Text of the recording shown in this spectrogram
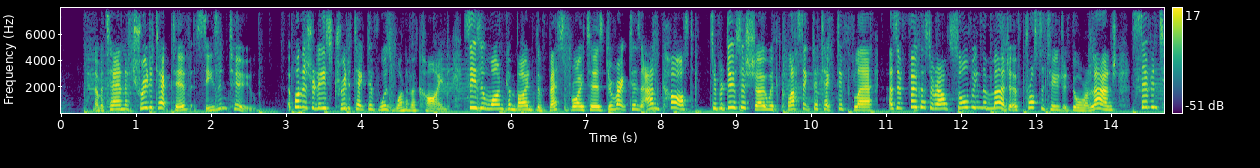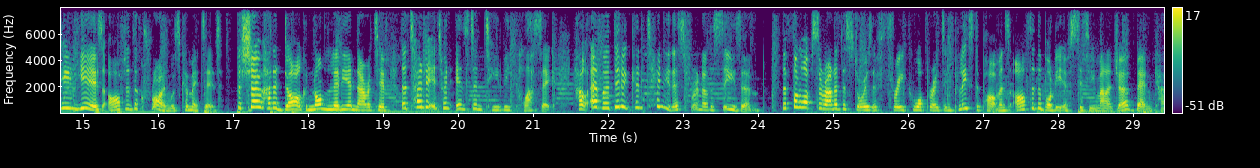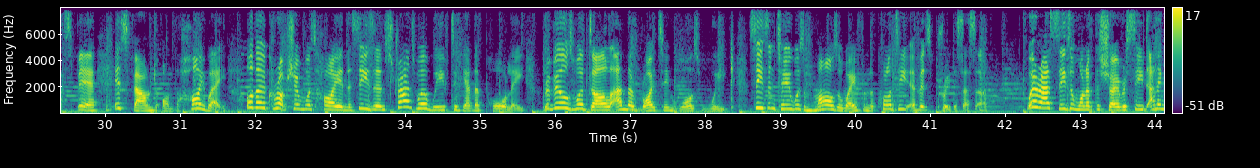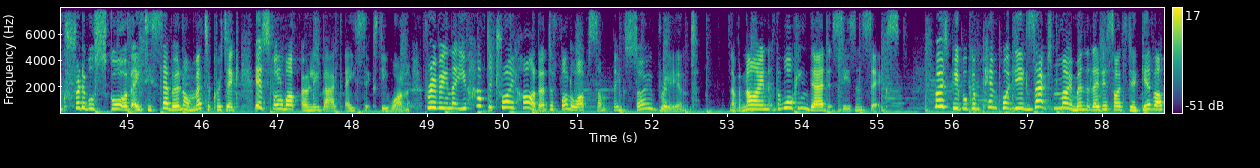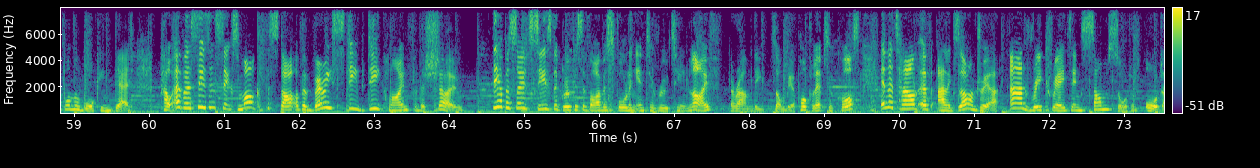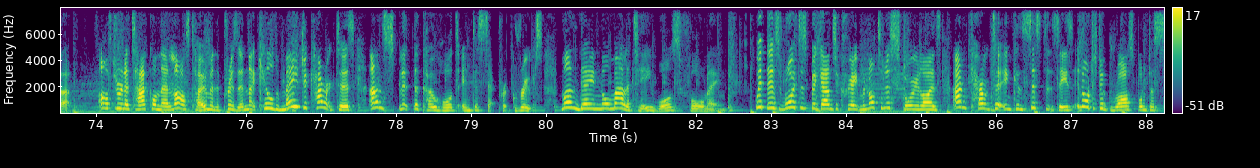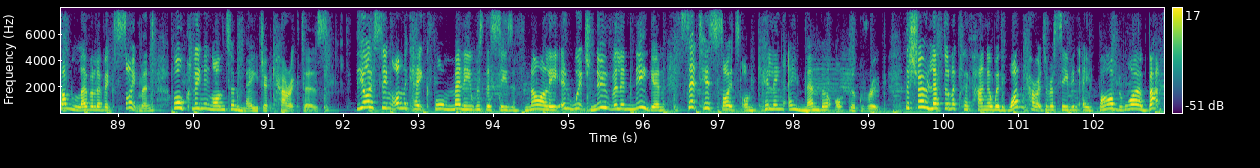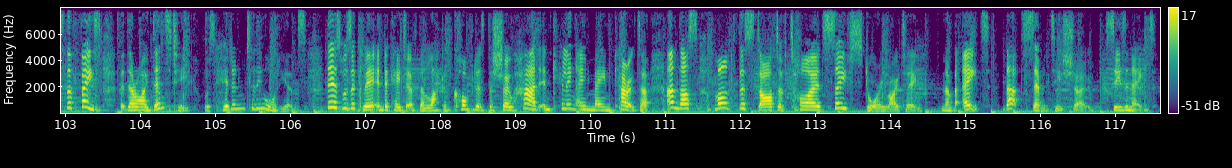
Number 10, True Detective Season 2. Upon its release, True Detective was one of a kind. Season 1 combined the best writers, directors, and cast to produce a show with classic detective flair as it focused around solving the murder of prostitute Dora Lange 17 years after the crime was committed. The show had a dark, non linear narrative that turned it into an instant TV classic, however, didn't continue this for another season. The follow up surrounded the stories of three cooperating police departments after the body of city manager Ben Caspere is found on the highway. Although corruption was high in the season, strands were weaved together poorly. Reveals were dull and the writing was weak. Season 2 was miles away from the quality of its predecessor. Whereas season 1 of the show received an incredible score of 87 on Metacritic, its follow up only bagged a 61, proving that you have to try harder to follow up something so brilliant. Number 9, The Walking Dead Season 6. Most people can pinpoint the exact moment that they decided to give up on The Walking Dead. However, season 6 marked the start of a very steep decline for the show. The episode sees the group of survivors falling into routine life, around the zombie apocalypse, of course, in the town of Alexandria and recreating some sort of order. After an attack on their last home in the prison that killed major characters and split the cohort into separate groups, mundane normality was forming. With this, writers began to create monotonous storylines and character inconsistencies in order to grasp onto some level of excitement while clinging on to major characters. The icing on the cake for many was the season finale, in which new villain Negan set his sights on killing a member of the group. The show left on a cliffhanger with one character receiving a barbed wire bat to the face, but their identity was hidden to the audience. This was a clear indicator of the lack of confidence the show had in killing a main character, and thus marked the start of tired, safe story writing. Number 8, That 70s Show, Season 8.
